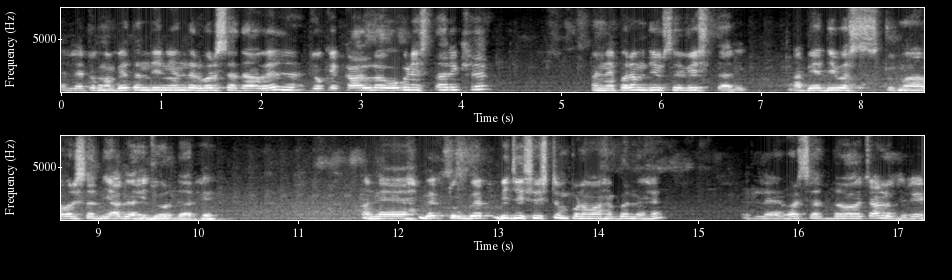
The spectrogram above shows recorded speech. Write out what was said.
એટલે ટૂંકમાં બે ત્રણ દિનની અંદર વરસાદ આવે છે. જો કે કાલ ઓગણીસ તારીખ છે અને પરમ દિવસે વીસ તારીખ. આ બે દિવસ ટૂંકમાં વરસાદની આગાહી જોરદાર છે. અને બેક ટુ બેક બીજી સિસ્ટમ પણ વાહે બને છે. એટલે વરસાદ ચાલુ જ રહે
